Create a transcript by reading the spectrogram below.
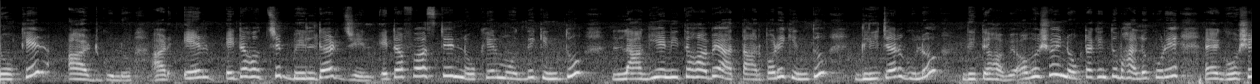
নখের আর্টগুলো। আর এর, এটা হচ্ছে বিল্ডার জেল এটা ফার্স্টে নখের মধ্যে কিন্তু লাগিয়ে নিতে হবে আর তারপরে কিন্তু গ্লিটারগুলো দিতে হবে। অবশ্যই নখটা কিন্তু ভালো করে ঘষে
